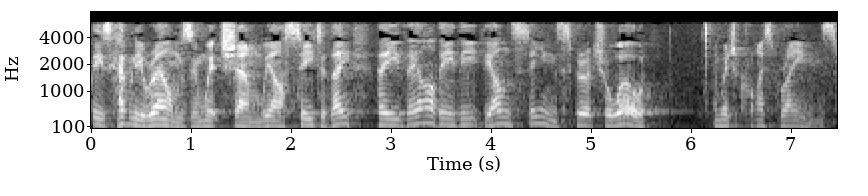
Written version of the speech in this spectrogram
These heavenly realms in which um, we are seated, they, they, they are the, the, the unseen spiritual world in which Christ reigns.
